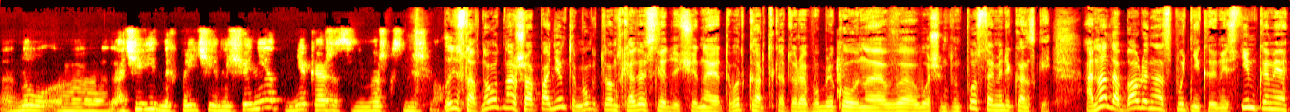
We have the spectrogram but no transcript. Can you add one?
ну, э, очевидных причин еще нет, мне кажется, немножко смешно. Владислав, ну вот наши оппоненты могут вам сказать следующее на это. Вот карта, которая опубликована в Вашингтон-Пост американской, она добавлена спутниковыми снимками,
